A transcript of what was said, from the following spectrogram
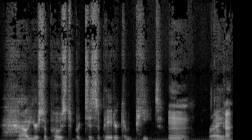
how you're supposed to participate or compete, Mm, right? okay.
